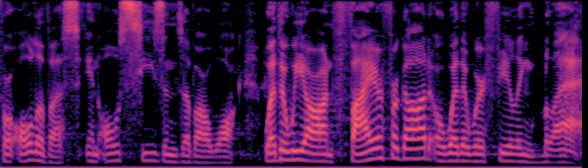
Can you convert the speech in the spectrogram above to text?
for all of us in all seasons of our walk, whether we are on fire for God or whether we're feeling blah.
